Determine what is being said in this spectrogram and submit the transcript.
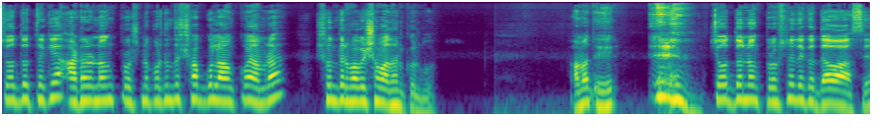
চোদ্দ থেকে আঠারো নং প্রশ্ন পর্যন্ত সবগুলো অঙ্ক আমরা সুন্দরভাবে সমাধান করব। আমাদের চোদ্দ নং প্রশ্ন দেখো দেওয়া আছে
